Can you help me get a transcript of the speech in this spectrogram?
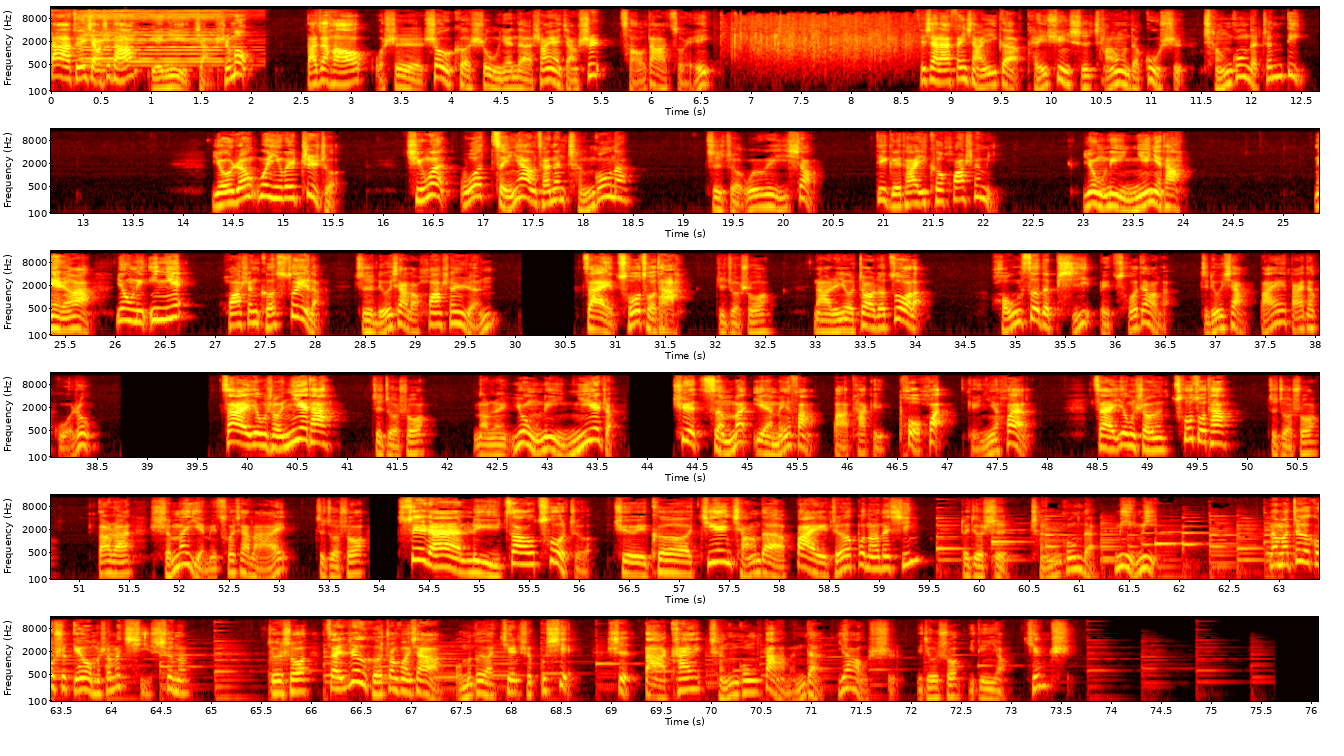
大嘴讲师堂圆你讲师梦。大家好，我是授课十五年的商业讲师曹大嘴。接下来分享一个培训时常用的故事：成功的真谛。有人问一位智者：“请问我怎样才能成功呢？”智者微微一笑，递给他一颗花生米，用力捏捏它。那人啊，用力一捏，花生壳碎了，只留下了花生仁。再搓搓它，智者说。那人又照着做了，红色的皮被搓掉了，只留下白白的果肉。再用手捏它，智者说。那人用力捏着，却怎么也没法把它给破坏，给捏坏了。再用手搓搓它，智者说。当然，什么也没搓下来。智者说。虽然屡遭挫折，却有一颗坚强的、百折不挠的心，这就是成功的秘密。那么，这个故事给我们什么启示呢？就是说，在任何状况下，我们都要坚持不懈，是打开成功大门的钥匙。也就是说，一定要坚持。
